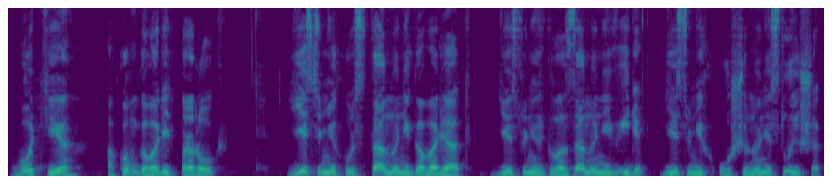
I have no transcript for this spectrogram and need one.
Вот те, о ком говорит пророк. Есть у них уста, но не говорят, есть у них глаза, но не видят, есть у них уши, но не слышат.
